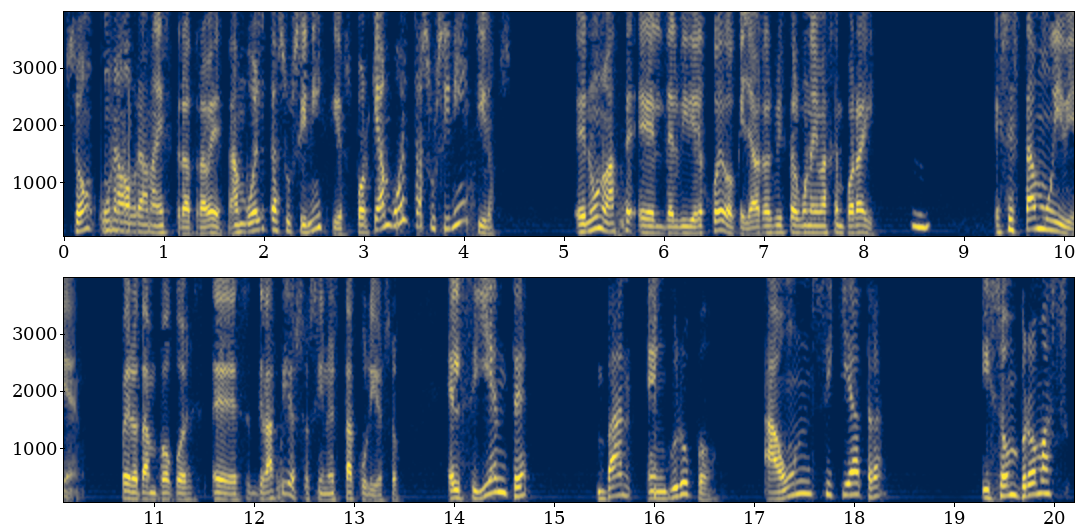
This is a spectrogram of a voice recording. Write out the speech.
son una obra maestra otra vez. Han vuelto a sus inicios. porque han vuelto a sus inicios? En uno hace el del videojuego, que ya habrás visto alguna imagen por ahí. Ese está muy bien, pero tampoco es, es gracioso, sino está curioso. El siguiente van en grupo a un psiquiatra y son bromas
